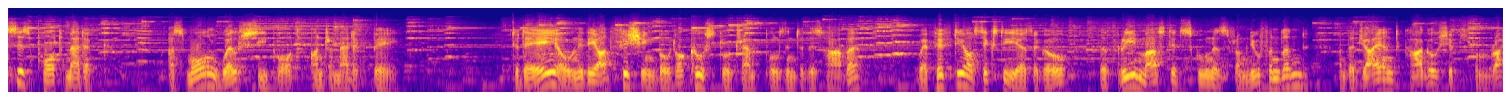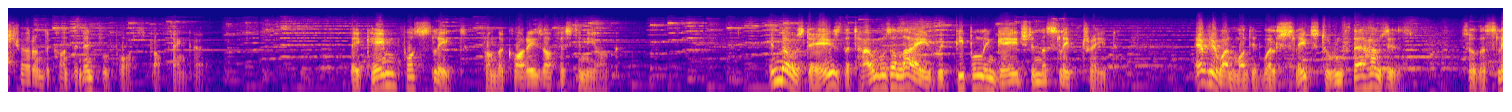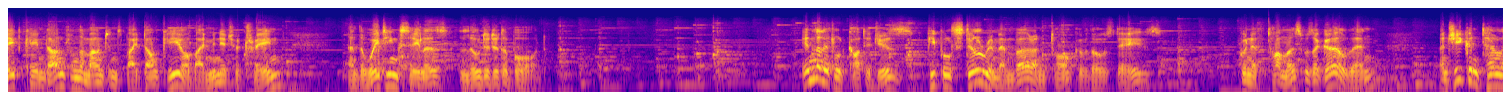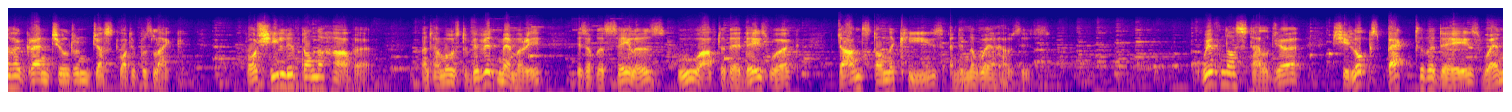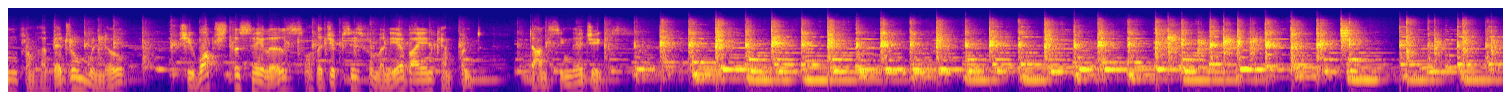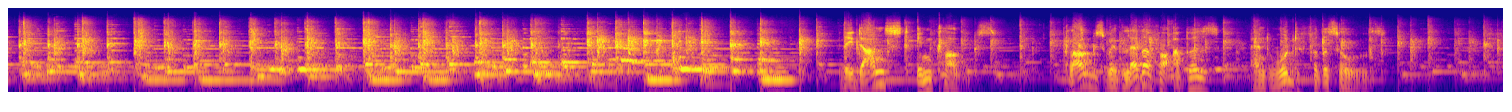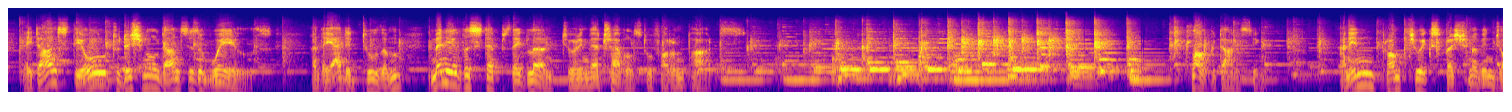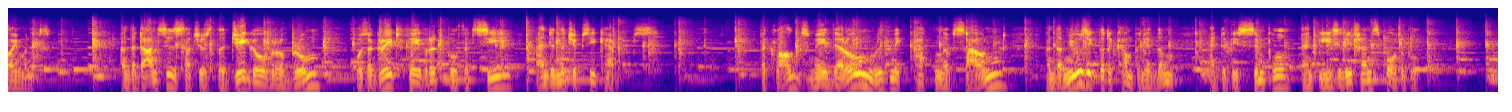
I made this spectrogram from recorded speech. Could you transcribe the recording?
This is Portmadoc, a small Welsh seaport on Tremadoc Bay. Today, only the odd fishing boat or coastal tramp pulls into this harbour, where 50 or 60 years ago, the three-masted schooners from Newfoundland and the giant cargo ships from Russia and the continental ports dropped anchor. They came for slate from the quarries of Festiniog. In those days, the town was alive with people engaged in the slate trade. Everyone wanted Welsh slates to roof their houses, so the slate came down from the mountains by donkey or by miniature train, and the waiting sailors loaded it aboard. In the little cottages, people still remember and talk of those days. Gwyneth Thomas was a girl then, and she can tell her grandchildren just what it was like, for she lived on the harbour, and her most vivid memory is of the sailors who, after their day's work, danced on the quays and in the warehouses. With nostalgia, she looks back to the days when, from her bedroom window, she watched the sailors or the gypsies from a nearby encampment dancing their jigs. They danced in clogs, clogs with leather for uppers and wood for the soles. They danced the old traditional dances of Wales, and they added to them many of the steps they'd learnt during their travels to foreign parts. Clog dancing, an impromptu expression of enjoyment. And the dances such as the jig over a broom was a great favourite both at sea and in the gypsy camps. The clogs made their own rhythmic pattern of sound, and the music that accompanied them had to be simple and easily transportable.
